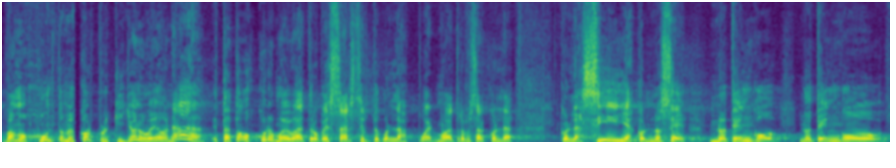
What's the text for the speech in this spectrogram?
Vamos juntos mejor porque yo no veo nada. Está todo oscuro, me voy a tropezar, ¿cierto? Con las puertas, me voy a tropezar con, con las sillas, con no sé. No tengo, no tengo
